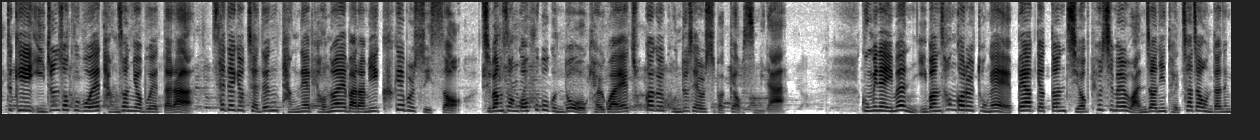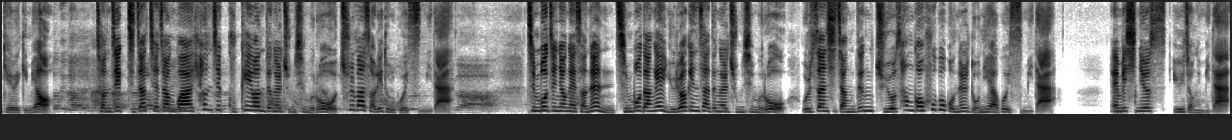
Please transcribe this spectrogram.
특히 이준석 후보의 당선 여부에 따라 세대 교체 등 당내 변화의 바람이 크게 불 수 있어 지방선거 후보군도 결과에 촉각을 곤두세울 수밖에 없습니다. 국민의힘은 이번 선거를 통해 빼앗겼던 지역 표심을 완전히 되찾아온다는 계획이며 전직 지자체장과 현직 국회의원 등을 중심으로 출마설이 돌고 있습니다. 진보 진영에서는 진보당의 유력 인사 등을 중심으로 울산시장 등 주요 선거 후보군을 논의하고 있습니다. MBC 뉴스 유희정입니다.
